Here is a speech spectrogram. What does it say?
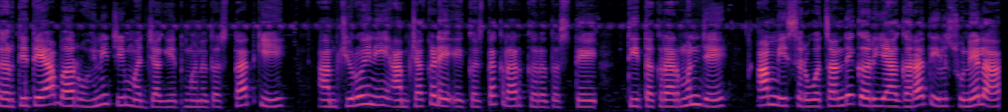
तर तिथे आबा रोहिणीची मज्जा घेत म्हणत असतात की आमची रोहिणी आमच्याकडे एकच तक्रार करत असते. ती तक्रार म्हणजे आम्ही सर्व चांदेकर या घरातील सुनेला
